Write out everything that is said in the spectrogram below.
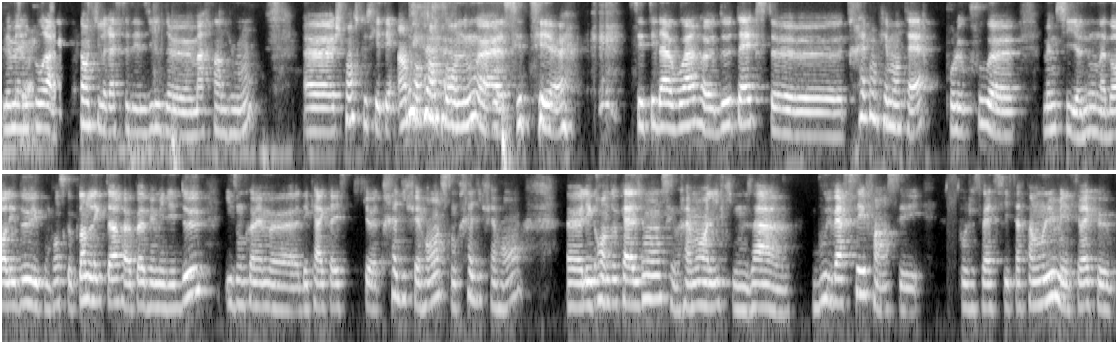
le même jour, avec tant qu'il reste des îles de Martin Dumont. je pense que ce qui était important pour nous, c'était, c'était d'avoir deux textes très complémentaires. Pour le coup, même si nous, on adore les deux et qu'on pense que plein de lecteurs peuvent aimer les deux, ils ont quand même euh, des caractéristiques euh, très différentes, ils sont très différents. Euh, les grandes occasions, c'est vraiment un livre qui nous a bouleversés. Enfin, c'est, je ne sais pas si certains l'ont lu, mais c'est vrai que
